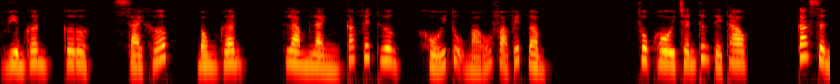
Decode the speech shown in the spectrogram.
viêm gân, cơ, sai khớp, bong gân, làm lành các vết thương, khối tụ máu và vết bầm. Phục hồi chấn thương thể thao. Capson,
